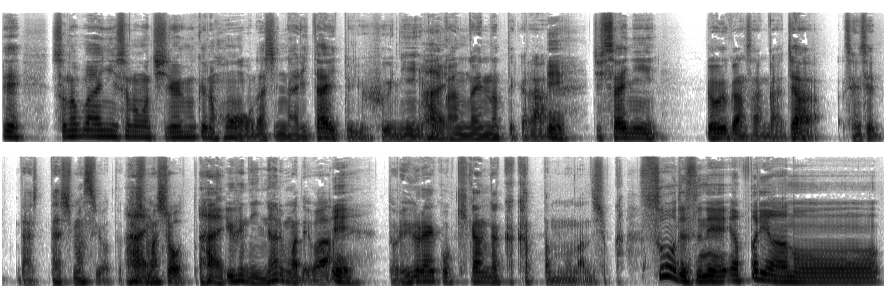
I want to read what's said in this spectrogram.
でその場合にその治療向けの本をお出しになりたいというふうにおはい。考えになってから、え実際に療養館さんがじゃあ先生出出しますよとはい出しましょうとはいいうふうになるまでは、えええどれぐらいこう期間がかかったものなんでしょうか？そうですねやっぱりあの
